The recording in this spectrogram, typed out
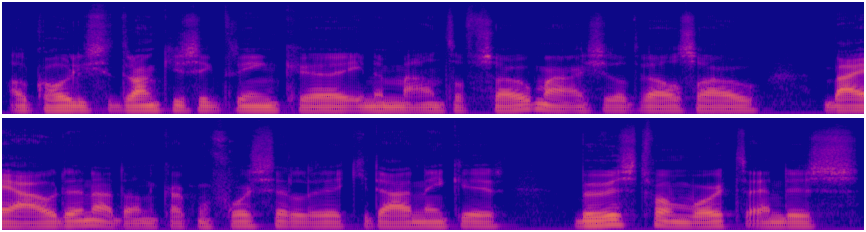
alcoholische drankjes ik drink in een maand of zo. Maar als je dat wel zou bijhouden, nou, dan kan ik me voorstellen dat je daar in één keer bewust van wordt. En dus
